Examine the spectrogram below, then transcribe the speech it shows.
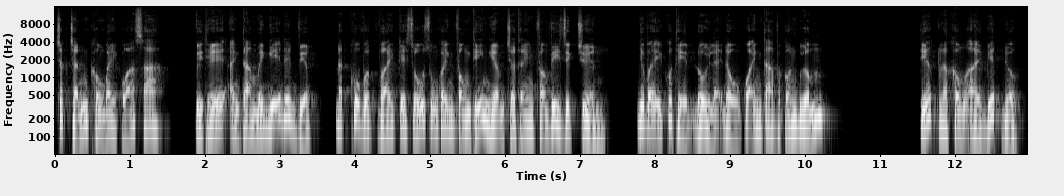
chắc chắn không bay quá xa. Vì thế anh ta mới nghĩ đến việc đặt khu vực vài cây số xung quanh phòng thí nghiệm trở thành phạm vi dịch chuyển. Như vậy có thể đổi lại đầu của anh ta và con bướm. Tiếc là không ai biết được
